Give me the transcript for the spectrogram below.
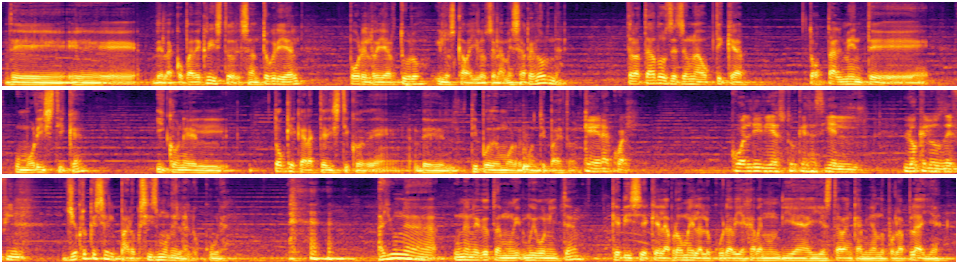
de, eh, de la Copa de Cristo, del Santo Grial, por el Rey Arturo y los Caballeros de la Mesa Redonda. Tratados desde una óptica totalmente humorística y con el toque característico de- del tipo de humor de Monty Python. ¿Qué era cuál? ¿Cuál dirías tú que es así el, lo que los define? Yo creo que es el paroxismo de la locura. Hay una, una anécdota muy, muy bonita que dice que la broma y la locura viajaban un día y estaban caminando por la playa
